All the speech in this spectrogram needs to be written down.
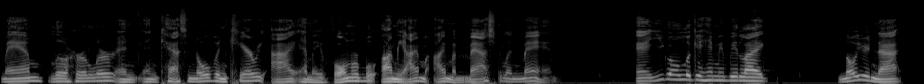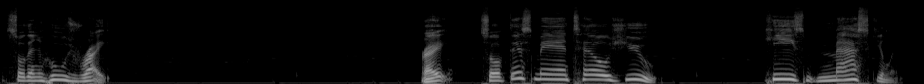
ma'am, Lil Hurler and, and Casanova and Carrie, I am a vulnerable, I mean, I'm, I'm a masculine man. And you're going to look at him and be like, no, you're not. So then who's right? Right? So if this man tells you he's masculine,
